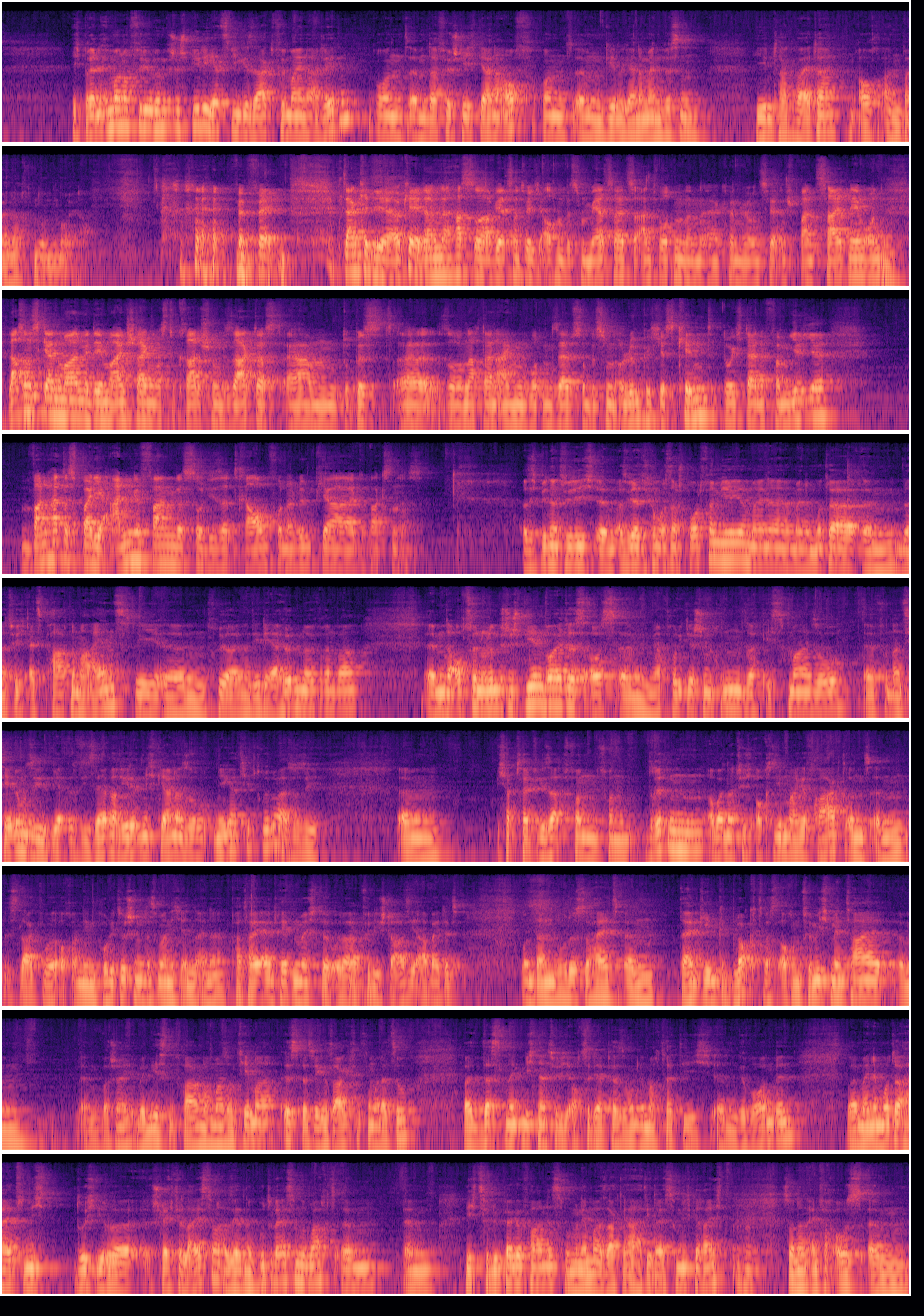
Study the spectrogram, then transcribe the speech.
ich brenne immer noch für die Olympischen Spiele, jetzt wie gesagt für meine Athleten. Und ähm, dafür stehe ich gerne auf und ähm, gebe gerne mein Wissen jeden Tag weiter, auch an Weihnachten und Neujahr. Perfekt. Danke dir. Okay, dann hast du ab jetzt natürlich auch ein bisschen mehr Zeit zu antworten. Dann äh, können wir uns hier entspannt Zeit nehmen. Und mhm. lass uns gerne mal mit dem einsteigen, was du gerade schon gesagt hast. Ähm, du bist äh, so nach deinen eigenen Worten selbst so ein bisschen olympisches Kind durch deine Familie. Wann hat das bei dir angefangen, dass so dieser Traum von Olympia gewachsen ist? Also ich bin natürlich, ähm, also ich komme aus einer Sportfamilie. Meine, meine Mutter ähm, natürlich als Part Nummer eins, die ähm, früher in der DDR Hürdenläuferin war ähm, da auch zu den Olympischen Spielen wolltest, aus ähm, ja, politischen Gründen, sag ich es mal so, äh, von Erzählung. Sie, sie selber redet nicht gerne so negativ drüber. Also sie, ähm, ich habe es halt wie gesagt von, von Dritten, aber natürlich auch sie mal gefragt und ähm, es lag wohl auch an dem Politischen, dass man nicht in eine Partei eintreten möchte oder für die Stasi arbeitet. Und dann wurdest du halt ähm, dahingehend geblockt, was auch für mich mental ähm, wahrscheinlich in den nächsten Fragen nochmal so ein Thema ist. Deswegen sage ich das nochmal dazu weil das mich natürlich auch zu der Person gemacht hat, die ich ähm, geworden bin. Weil meine Mutter halt nicht durch ihre schlechte Leistung, also sie hat eine gute Leistung gebracht, ähm, ähm, nicht zu Olympia gefahren ist, wo man ja mal sagt, ja, hat die Leistung nicht gereicht, mhm. sondern einfach aus ähm,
